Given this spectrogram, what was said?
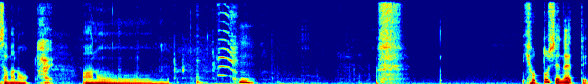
様の。はい。あのーひょっとしてねって、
